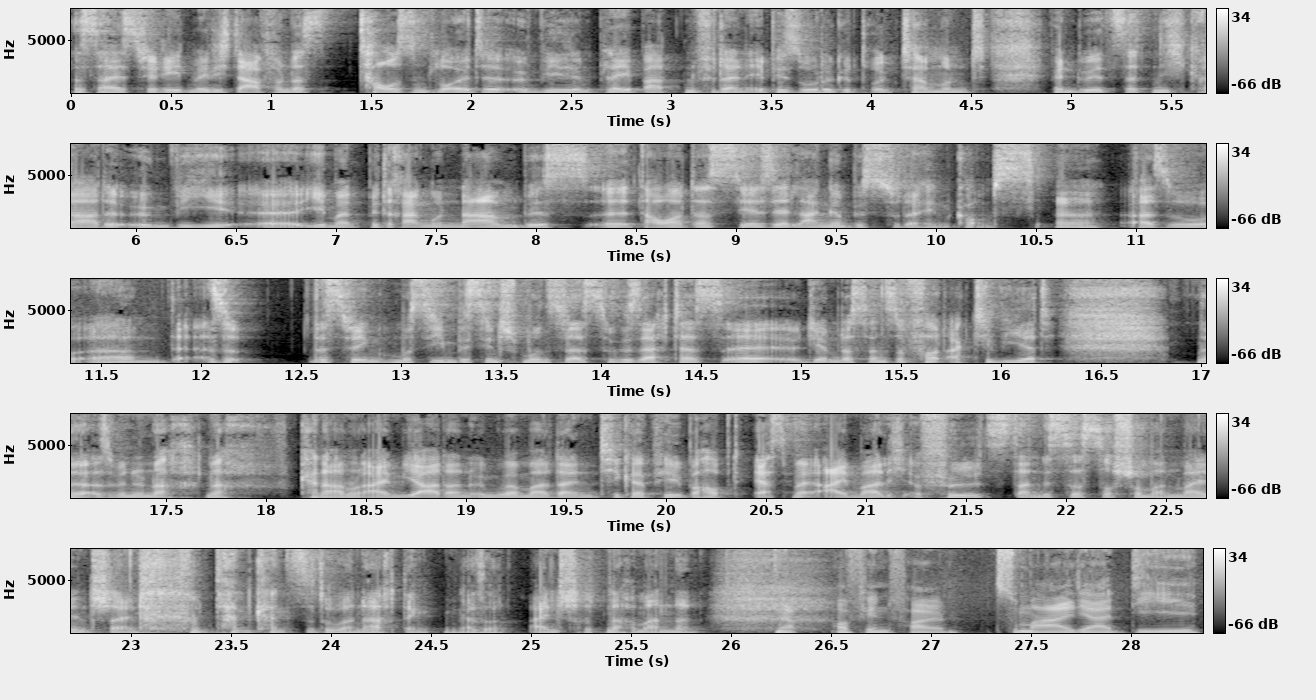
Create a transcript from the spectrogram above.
Das heißt, wir reden wirklich davon, dass tausend Leute irgendwie den Play-Button für deine Episode gedrückt haben und wenn du jetzt halt nicht gerade irgendwie äh, jemand mit Rang und Namen bist, äh, dauert das sehr, sehr lange, bis du dahin kommst. Äh? Also, ähm, also Deswegen musste ich ein bisschen schmunzeln, als du gesagt hast, äh, die haben das dann sofort aktiviert. Ne, also wenn du nach, nach, keine Ahnung, einem Jahr dann irgendwann mal deinen TKP überhaupt erstmal einmalig erfüllst, dann ist das doch schon mal ein Meilenstein. Und dann kannst du drüber nachdenken. Also ein Schritt nach dem anderen. Ja, auf jeden Fall. Zumal ja die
